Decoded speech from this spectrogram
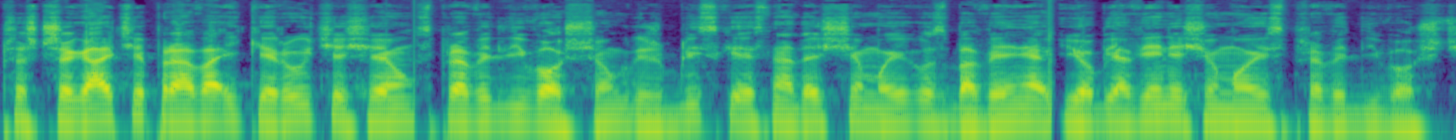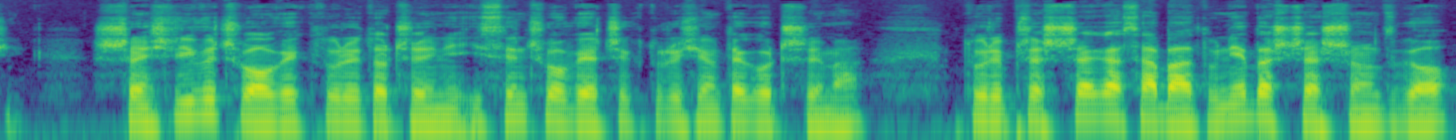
Przestrzegajcie prawa i kierujcie się sprawiedliwością, gdyż bliskie jest nadejście mojego zbawienia i objawienie się mojej sprawiedliwości. Szczęśliwy człowiek, który to czyni i Syn Człowieczy, który się tego trzyma, który przestrzega sabatu, nie bezczeszcząc go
